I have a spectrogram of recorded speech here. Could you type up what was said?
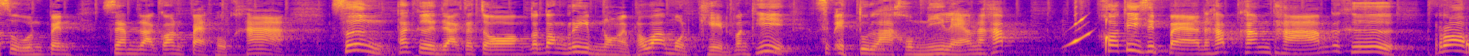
990 เป็น Snapdragon 865 ซึ่งถ้าเกิดอยากจะจองก็ต้องรีบหน่อย เพราะว่าหมดเขตวันที่ 11 ตุลาคมนี้แล้วนะครับ ข้อที่ 18 นะครับคำถามก็คือ รอบ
